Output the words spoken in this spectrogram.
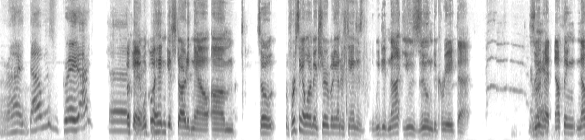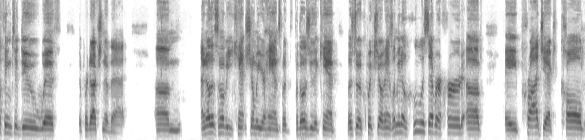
All right, that was great. I, Okay, we'll go ahead and get started now. Um, so the first thing I want to make sure everybody understands is we did not use Zoom to create that. Zoom had nothing nothing to do with the production of that. Um, I know that some of you can't show me your hands, but for those of you that can, let's do a quick show of hands. Let me know who has ever heard of a project called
